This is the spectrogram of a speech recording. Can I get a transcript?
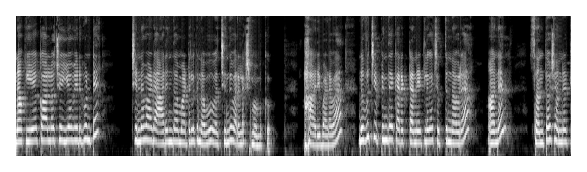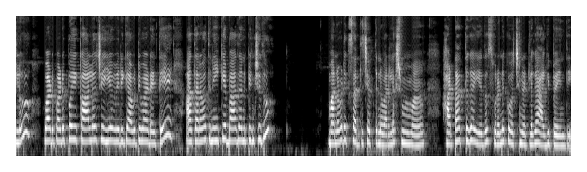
నాకు ఏ కాలో చెయ్యో విరుగుంటే చిన్నవాడు ఆరిందా మాటలకు నవ్వు వచ్చింది వరలక్ష్మమ్మకు. ఆరిబడవా? నువ్వు చెప్పిందే కరెక్ట్ అనేట్లుగా చెప్తున్నావురా ఆనంద్? సంతోష్ అన్నట్లు వాడు పడిపోయి కాలో చెయ్యో విరిగి అవిటివాడైతే ఆ తర్వాత నీకే బాధ అనిపించదు? మనవడికి సర్ది చెప్తున్న వరలక్ష్మమ్మ హఠాత్తుగా ఏదో స్ఫురణకు వచ్చినట్లుగా ఆగిపోయింది.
